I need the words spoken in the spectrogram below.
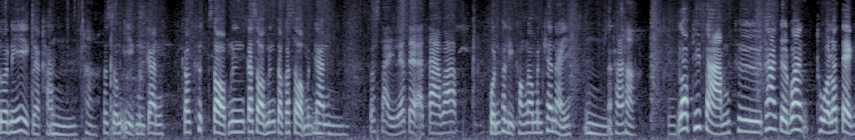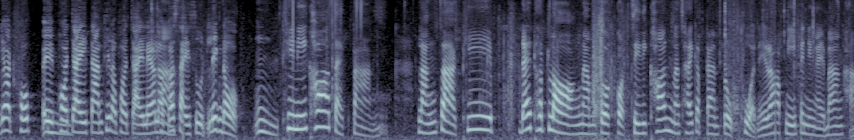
ตัวนี้อีกนะคะอืมค่ะผสมอีกเหมือนกัน ก็คือสอบหนึ่งกระสอบหนึ่งต่อกระสอบเหมือนกันอืมก็ใส่แล้วแต่อัตราว่าผลผลิตของเรามันแค่ไหนอืมนะคะค่ะรอบที่3คือถ้าเกิดว่าถั่วเราแตกยอดครบเออพอใจตามที่เราพอใจแล้วเราก็ใส่สูตรเร่งดอกอืมทีนี้ข้อแตกต่าง หลังจากที่ได้ทดลองนำตัวกรดซิลิคอนมาใช้กับการปลูกถั่วในรอบนี้เป็นยังไงบ้างคะ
